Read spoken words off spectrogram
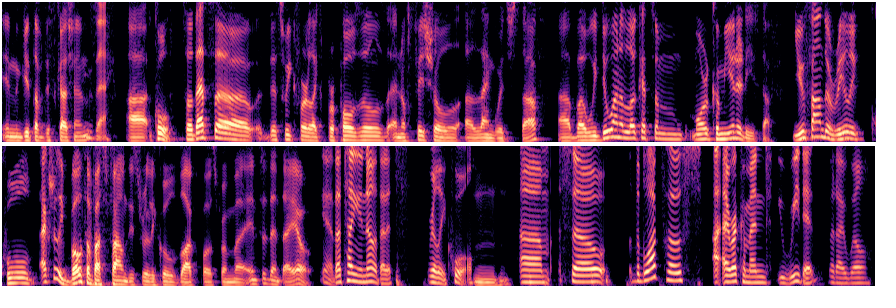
in GitHub discussions. Exactly. Uh, cool. So that's uh, this week for like proposals and official uh, language stuff. Uh, but we do want to look at some more community stuff. You found a really cool. Actually, both of us found this really cool blog post from uh, Incident.io. Yeah, that's how you know that it's really cool. Mm-hmm. Um, so the blog post, I, I recommend you read it, but I will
